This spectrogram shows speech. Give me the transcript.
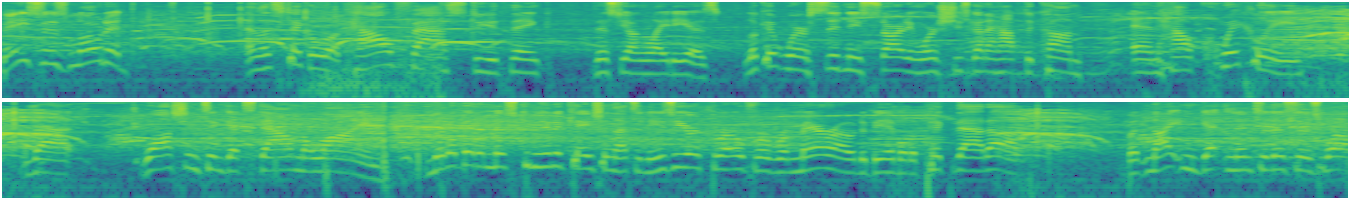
Bases loaded. And let's take a look. How fast do you think this young lady is? Look at where Sydney's starting, where she's going to have to come, and how quickly that Washington gets down the line. Little bit of miscommunication. That's an easier throw for Romero to be able to pick that up. But Knighton getting into this as well.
